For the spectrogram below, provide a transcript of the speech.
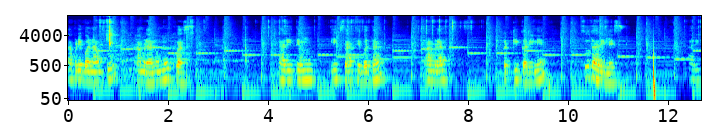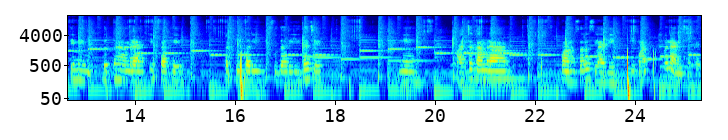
આપણે બનાવશું આમળાનો મુખવાસ. આ રીતે હું એકસાથે બધા આમળા કટકી કરીને સુધારી લઈશ. આ રીતે મેં બધા આમળા એક સાથે કટકી કરી સુધારી લીધા છે. ને પાચક આમળા પણ સરસ લાગે એ પણ બનાવી શકાય.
